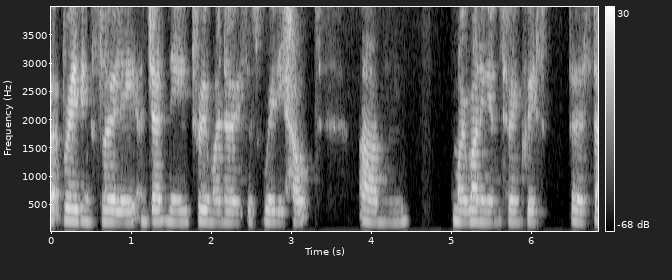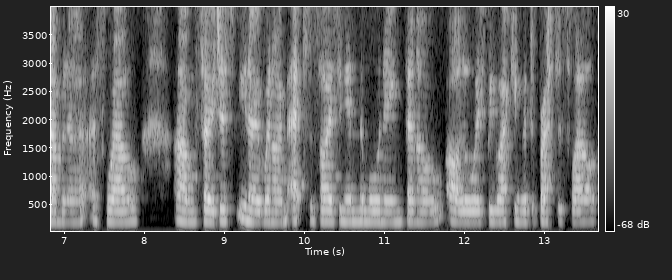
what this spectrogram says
but breathing slowly and gently through my nose has really helped um, my running and to increase the stamina as well. Um, so just you know when I'm exercising in the morning, then I'll I'll always be working with the breath as well.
